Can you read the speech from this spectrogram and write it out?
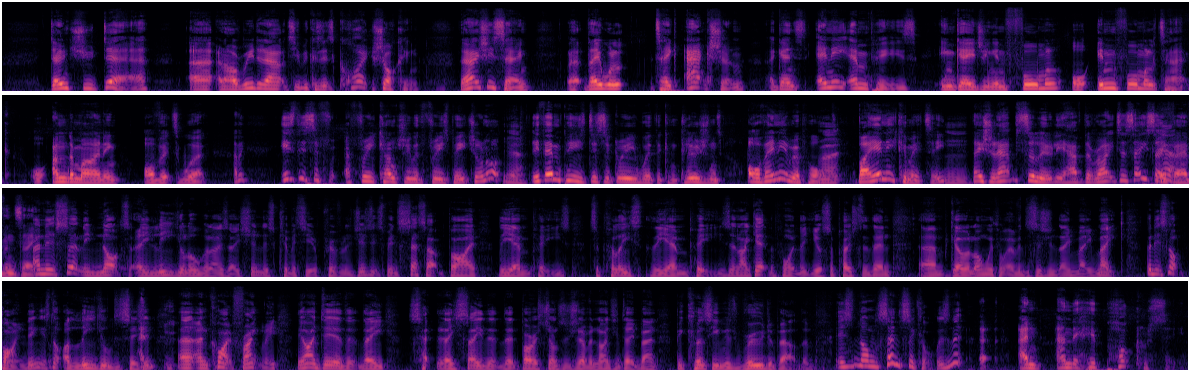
don't you dare, uh, and I'll read it out to you because it's quite shocking. They're actually saying that they will take action against any MPs engaging in formal or informal attack or undermining of its work. I mean, is this a, fr- a free country with free speech or not? Yeah. If MPs disagree with the conclusions of any report Right. Mm. by any committee, they should absolutely have the right to say so, Yeah. for heaven's sake. And it's certainly not a legal organisation, this Committee of Privileges. It's been set up by the MPs to police the MPs. And I get the point that you're supposed to then um, go along with whatever decision they may make. But it's not binding, it's not a legal decision. Uh, and quite frankly, the idea that they, they say that, that Boris Johnson should have a 90 day ban because he was rude about them is nonsensical, isn't it? Uh, and and the hypocrisy.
